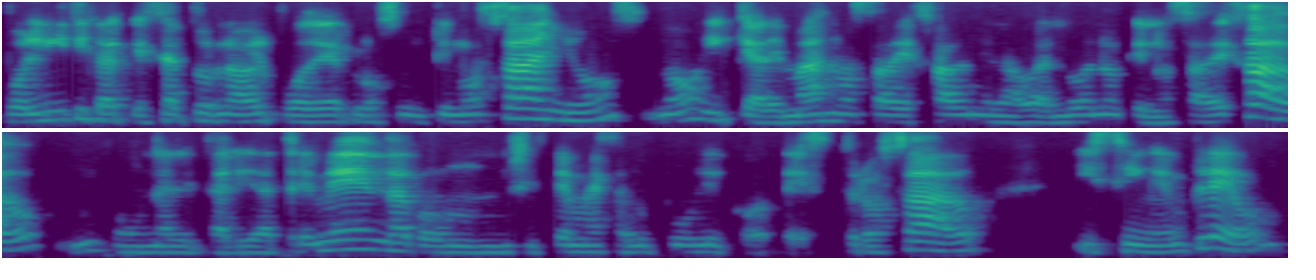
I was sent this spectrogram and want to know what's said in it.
política que se ha turnado el poder los últimos años, ¿no? y que además nos ha dejado en el abandono que nos ha dejado, con una letalidad tremenda, con un sistema de salud público destrozado y sin empleo.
